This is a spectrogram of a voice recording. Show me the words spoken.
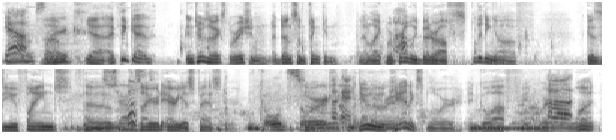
Yeah. Looks Um, yeah, I think uh, in terms of exploration, I've done some thinking, and I'm like, we're Uh-huh. probably better off splitting off because you find the Just- desired areas faster. Gold sword. so Okay. on you the do you can explore and go off wherever Uh, you want.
